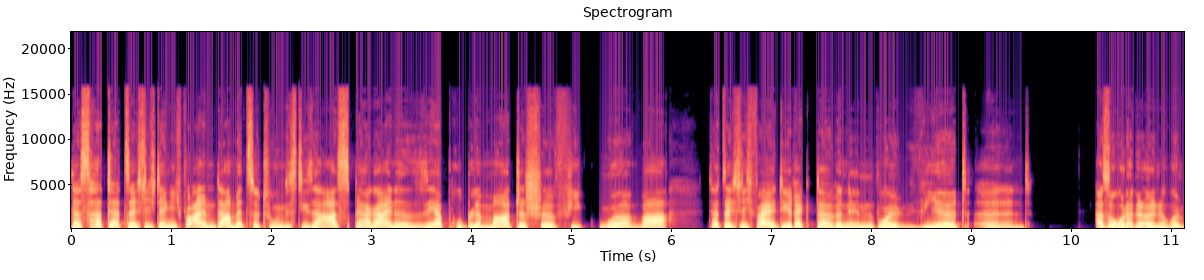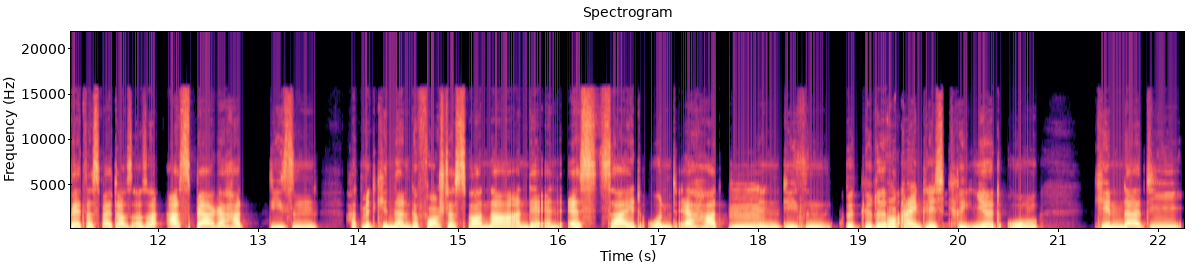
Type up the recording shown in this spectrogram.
Das hat tatsächlich, denke ich, vor allem damit zu tun, dass dieser Asperger eine sehr problematische Figur war. Tatsächlich war er direkt darin involviert. Äh, also, oder holen wir etwas weiter aus. Also, Asperger hat diesen hat mit Kindern geforscht, das war nah an der NS-Zeit und er hat mm. in diesen Begriff okay. eigentlich kreiert, um Kinder, die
